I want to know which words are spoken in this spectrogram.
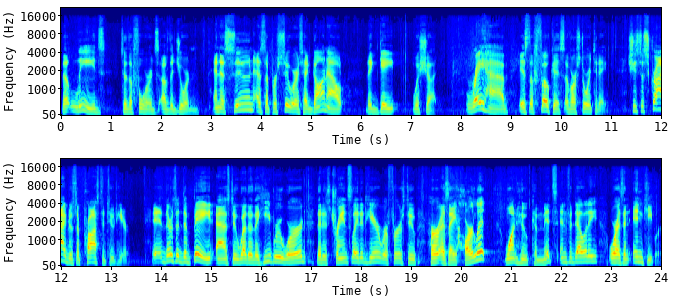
that leads to the fords of the Jordan. And as soon as the pursuers had gone out, the gate was shut. Rahab is the focus of our story today. She's described as a prostitute here. Eh, there's a debate as to whether the Hebrew word that is translated here refers to her as a harlot, one who commits infidelity, or as an innkeeper.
